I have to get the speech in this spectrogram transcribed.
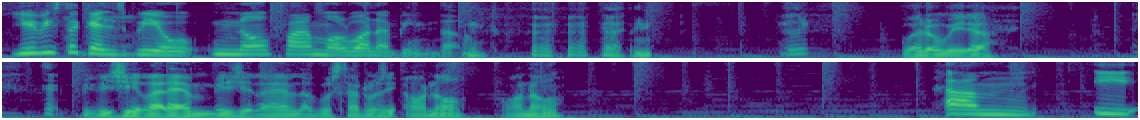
Jo he vist aquells riu, no fa molt bona pinta. Bueno, mira. Vigilarem, vigilarem d'acostar-nos-hi. O no, o no. Um, I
